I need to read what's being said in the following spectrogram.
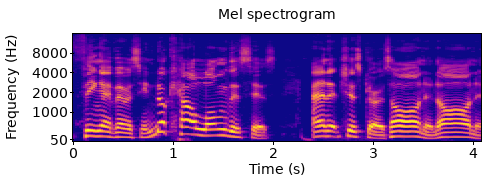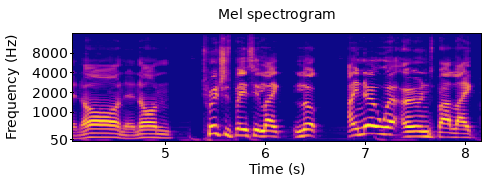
thing I've ever seen. Look how long this is. And it just goes on and on and on and on. Twitch is basically like, look, I know we're owned by like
